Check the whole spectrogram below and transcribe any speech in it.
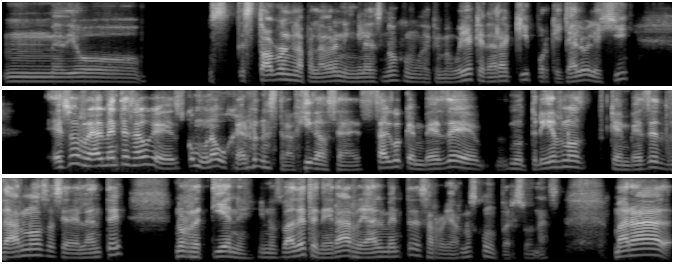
mm, medio stubborn la palabra en inglés, ¿no? Como de que me voy a quedar aquí porque ya lo elegí. Eso realmente es algo que es como un agujero en nuestra vida, o sea, es algo que en vez de nutrirnos, que en vez de darnos hacia adelante, nos retiene y nos va a detener a realmente desarrollarnos como personas. Mara,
